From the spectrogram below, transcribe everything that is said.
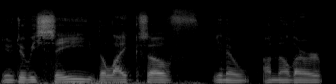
You know, do we see the likes of you know another,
